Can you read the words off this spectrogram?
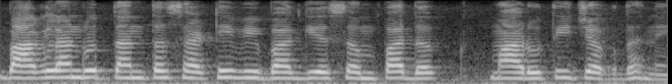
बागला वृत्तांतसाठी विभागीय संपादक मारुती जगधने.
